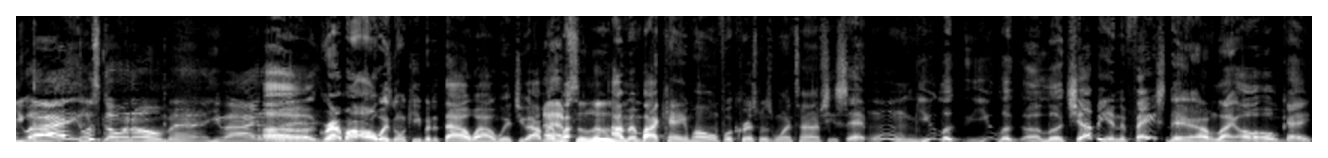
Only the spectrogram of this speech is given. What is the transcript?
You all right? What's going on, man? You all right? over Uh, grandma always gonna keep it a thou wow with you. I remember, Absolutely. I remember I came home for Christmas one time. She said, mm, "You look, you look a little chubby in the face there." I'm like, "Oh, okay."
